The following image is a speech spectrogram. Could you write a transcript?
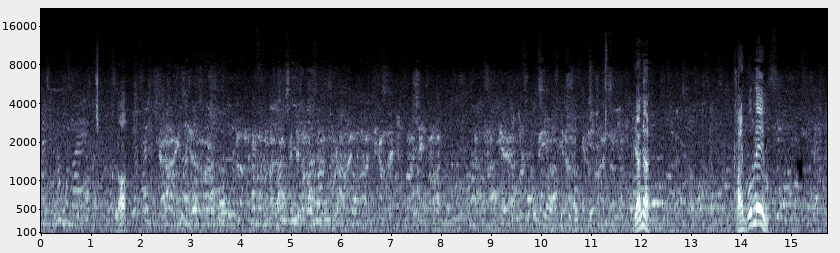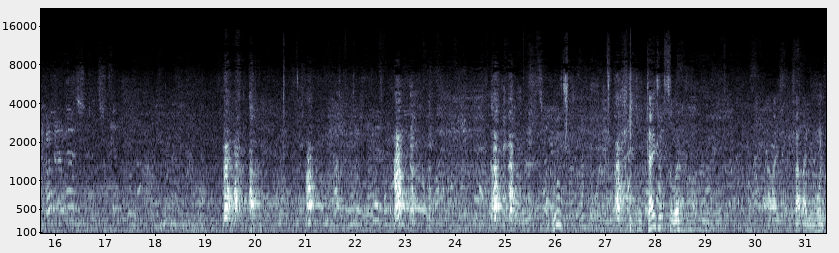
Hij zit nog voorbij. Klar. Gerne. Kein Problem. Hm. Kleinen Schritt zurück. Aber ich, ich war bei dem Hund.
